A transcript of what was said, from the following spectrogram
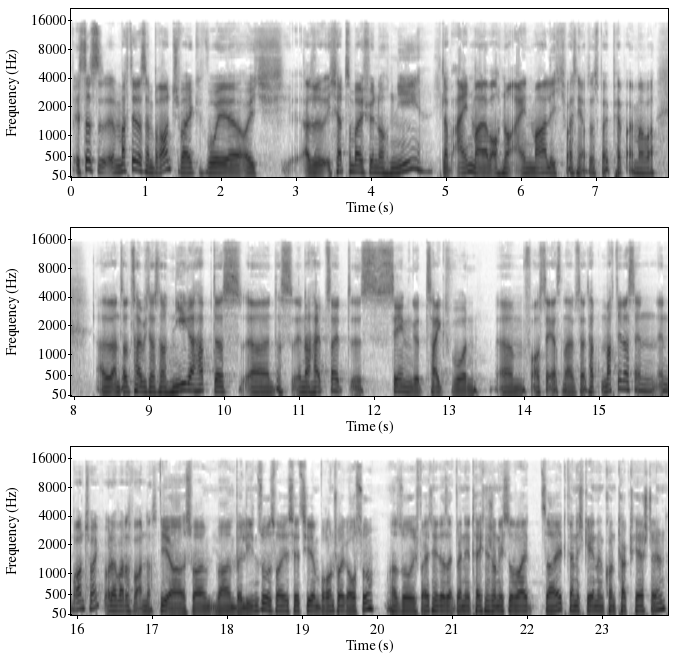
Ist das, macht ihr das in Braunschweig, wo ihr euch, also ich hatte zum Beispiel noch nie, ich glaube einmal, aber auch nur einmal, ich weiß nicht, ob das bei Pep einmal war, also ansonsten habe ich das noch nie gehabt, dass, äh, dass in der Halbzeit äh, Szenen gezeigt wurden ähm, aus der ersten Halbzeit. Habt, macht ihr das in, in Braunschweig oder war das woanders? Ja, es war, war in Berlin so, es war jetzt hier in Braunschweig auch so. Also ich weiß nicht, dass, wenn ihr technisch noch nicht so weit seid, kann ich gerne einen Kontakt herstellen,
